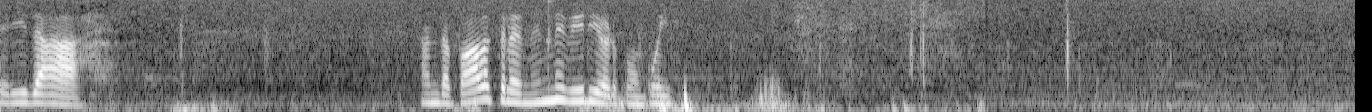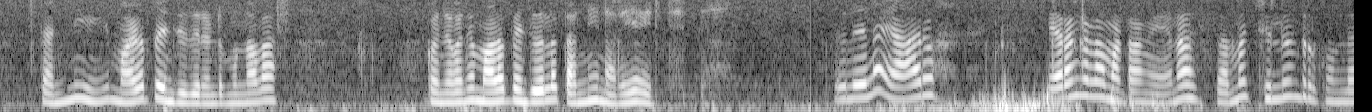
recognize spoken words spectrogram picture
தெரியுதா? அந்த பாலத்தில் நின்று வீடியோ எடுப்போம் போய். தண்ணி மழை பெஞ்சது ரெண்டு மூணு நாளாக கொஞ்சம் கொஞ்சம் மழை பெஞ்சதில் தண்ணி நிறைய ஆயிடுச்சு. இதுல எல்லாம் யாரும் இறங்கலாம் மாட்டாங்க. ஏன்னா செம சில்லுன்னு இருக்கும்ல.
